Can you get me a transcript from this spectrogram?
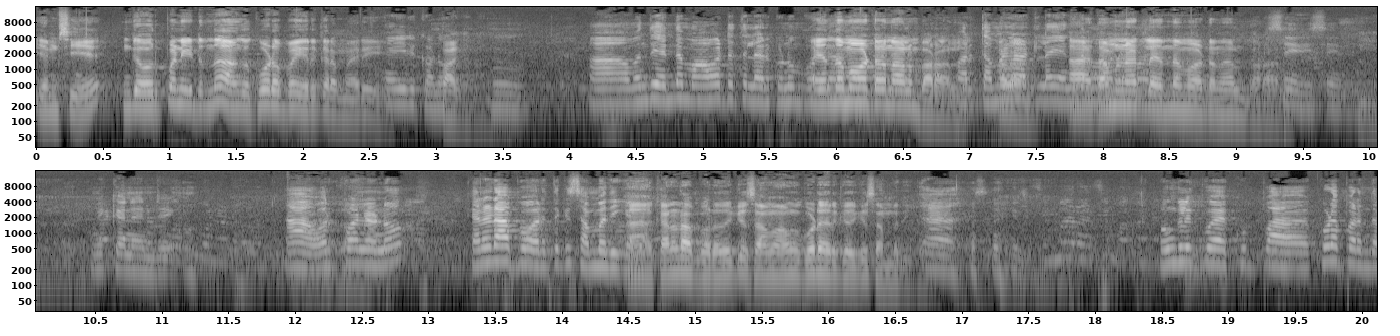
எம்சிஏ இங்கே ஒர்க் பண்ணிட்டு இருந்தால் அங்கே கூட போய் இருக்கிற மாதிரி இருக்கணும். பார்க்குறேன் ம். ஆ, வந்து எந்த மாவட்டத்தில் இருக்கணும் எந்த மாவட்டம்னாலும் பரவாயில்ல. பர- தமிழ்நாட்டுல? தமிழ்நாட்டில் எந்த மாவட்டம்னாலும் பரவாயில்ல. சரி சரி. மிக்க நன்றி. ஆ ஒர்க் பண்ணணும். கனடா போகிறதுக்கு சம்மதிக்கணும். கனடா போகிறதுக்கு சம அவங்க கூட இருக்கிறதுக்கு சரி. உங்களுக்கு கூட பிறந்த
